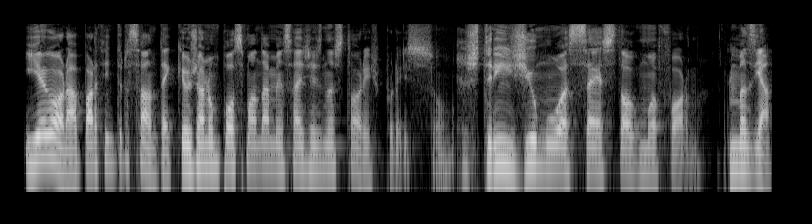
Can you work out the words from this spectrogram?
E agora, a parte interessante é que eu já não posso mandar mensagens nas stories, por isso restringiu-me o acesso de alguma forma. Mas, já.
